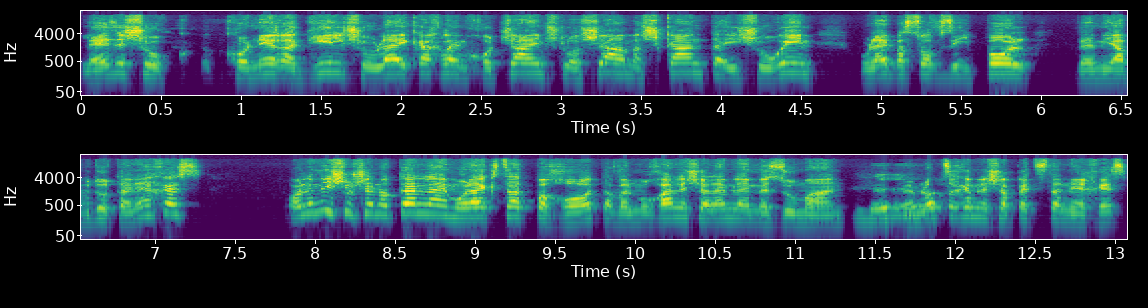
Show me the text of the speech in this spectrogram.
לאיזשהו קונה רגיל שאולי ייקח להם חודשיים, שלושה, משכנתה, אישורים, אולי בסוף זה ייפול והם יאבדו את הנכס? או למישהו שנותן להם אולי קצת פחות, אבל מוכן לשלם להם מזומן. והם לא צריכים לשפץ את הנכס.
